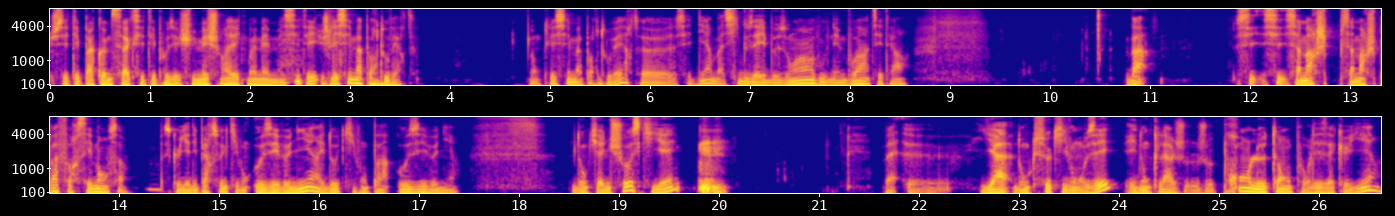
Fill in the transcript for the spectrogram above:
c'était pas comme ça que c'était posé, je suis méchant avec moi-même, mais c'était, je laissais ma porte ouverte. Donc laisser ma porte ouverte, euh, c'est de dire, bah, si vous avez besoin, vous venez me voir, etc. Bah, ça marche, ça marche pas forcément ça, parce qu'il y a des personnes qui vont oser venir et d'autres qui vont pas oser venir. Donc il y a une chose qui est, bah, euh, il y a donc ceux qui vont oser, et donc là, je, prends le temps pour les accueillir.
